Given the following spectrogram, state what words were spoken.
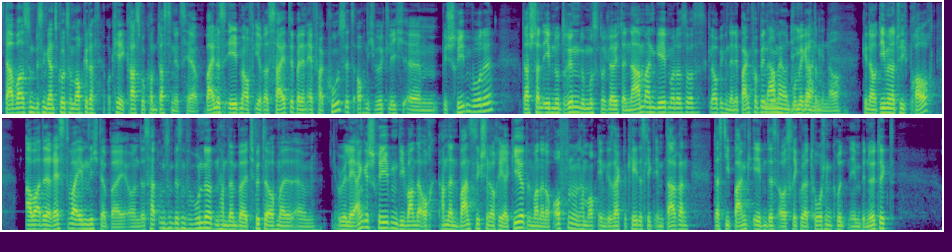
da war es so ein bisschen ganz kurz, haben auch gedacht, okay, krass, wo kommt das denn jetzt her? Weil es eben auf ihrer Seite bei den FAQs jetzt auch nicht wirklich ähm, beschrieben wurde. Da stand eben nur drin, du musst nur, glaube ich, deinen Namen angeben oder sowas, glaube ich, und deine Bankverbindung. Name und IBAN, genau. Genau, die man natürlich braucht. Aber der Rest war eben nicht dabei. Und das hat uns ein bisschen verwundert und haben dann bei Twitter auch mal ähm, Relay angeschrieben. Die waren da auch, haben dann wahnsinnig schnell auch reagiert und waren dann auch offen und haben auch eben gesagt, okay, das liegt eben daran, dass die Bank eben das aus regulatorischen Gründen eben benötigt.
